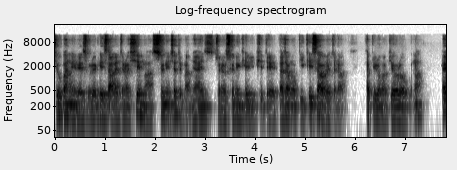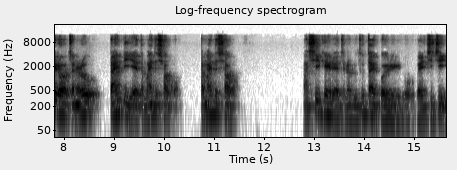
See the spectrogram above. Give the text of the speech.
ကြိုးပမ်းနေတယ်ဆိုတဲ့ကိစ္စလည်းကျွန်တော်ရှေ့မှာဆွေးနွေးချက်တွေမှာအများကြီးကျွန်တော်ဆွေးနွေးခဲ့ပြီးဖြစ်တယ်ဒါကြောင့်မို့ဒီကိစ္စကိုလည်းကျွန်တော်ဖတ်ပြီးတော့မပြောတော့ဘူးเนาะအဲ့တော့ကျွန်တော်တို့တိုင်းပြည်ရဲ့တမိုင်းတစ်လျှောက်ပေါ့တမိုင်းတစ်လျှောက်မှာရှိခဲ့တဲ့ကျွန်တော်လူထုတိုက်ပွဲတွေကိုပဲကြည့်ကြည့်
